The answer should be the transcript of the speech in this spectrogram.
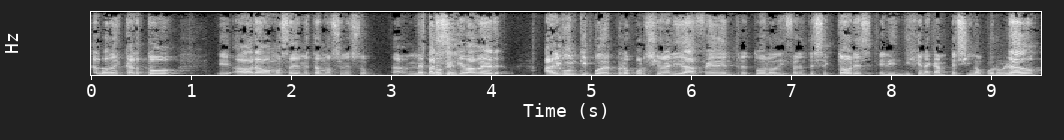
ya lo descartó, eh, ahora vamos a meternos en eso. Ah, me parece okay. que va a haber algún tipo de proporcionalidad, Fede, entre todos los diferentes sectores, el indígena campesino por un lado,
